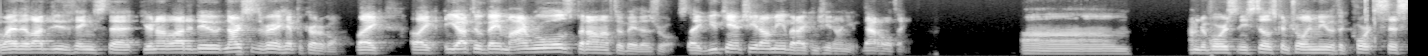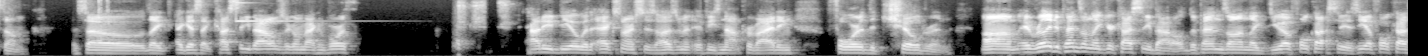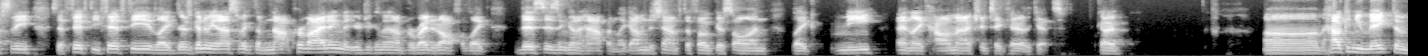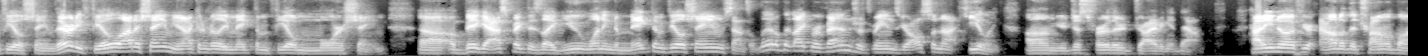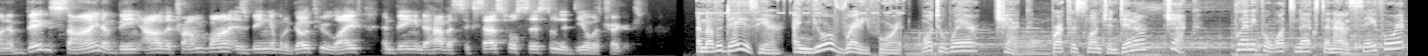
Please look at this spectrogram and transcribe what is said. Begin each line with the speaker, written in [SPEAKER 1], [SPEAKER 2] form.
[SPEAKER 1] why are they allowed to do the things that you're not allowed to do? Narcissists are very hypocritical. Like, like you have to obey my rules, but I don't have to obey those rules. Like you can't cheat on me, but I can cheat on you. That whole thing. Um, I'm divorced and he still is controlling me with the court system. So, like, I guess like custody battles are going back and forth. How do you deal with ex narcissist husband if he's not providing for the children? Um, it really depends on like your custody battle. Depends on like, do you have full custody? Is he have full custody? Is it 50 50? Like, there's going to be an aspect of not providing that you're just going to have to write it off of like, this isn't going to happen. Like, I'm just going to have to focus on like me and like how I'm actually take care of the kids. Okay. Um, how can you make them feel shame? They already feel a lot of shame. You're not going to really make them feel more shame. Uh, a big aspect is like you wanting to make them feel shame sounds a little bit like revenge, which means you're also not healing. Um, you're just further driving it down. How do you know if you're out of the trauma bond? A big sign of being out of the trauma bond is being able to go through life and being able to have a successful system to deal with triggers.
[SPEAKER 2] Another day is here and you're ready for it. What to wear? Check. Breakfast, lunch, and dinner? Check. Planning for what's next and how to save for it?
